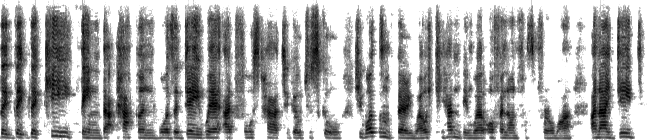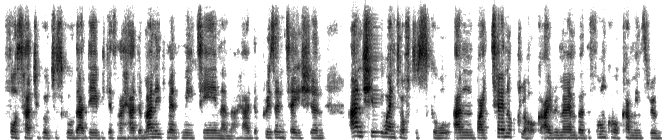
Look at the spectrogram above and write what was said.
the, the, the key thing that happened was a day where I'd forced her to go to school. She wasn't very well. She hadn't been well off and on for, for a while. And I did force her to go to school that day because I had a management meeting and I had a presentation. And she went off to school. And by 10 o'clock, I remember the phone call coming through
